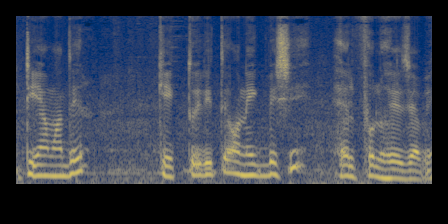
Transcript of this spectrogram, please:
এটি আমাদের কেক তৈরিতে অনেক বেশি হেল্পফুল হয়ে যাবে।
